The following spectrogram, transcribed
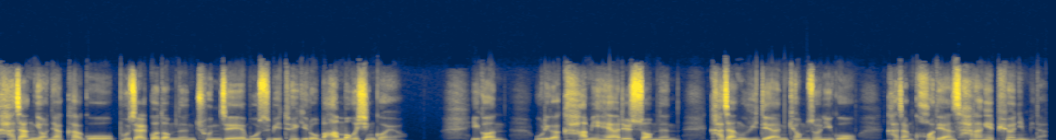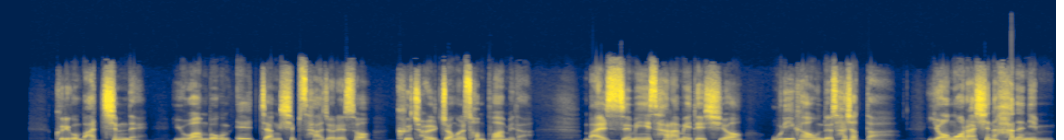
가장 연약하고 보잘것없는 존재의 모습이 되기로 마음먹으신 거예요. 이건 우리가 감히 헤아릴 수 없는 가장 위대한 겸손이고 가장 거대한 사랑의 표현입니다. 그리고 마침내 요한복음 1장 14절에서 그 절정을 선포합니다. 말씀이 사람이 되시어 우리 가운데 사셨다. 영원하신 하느님,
